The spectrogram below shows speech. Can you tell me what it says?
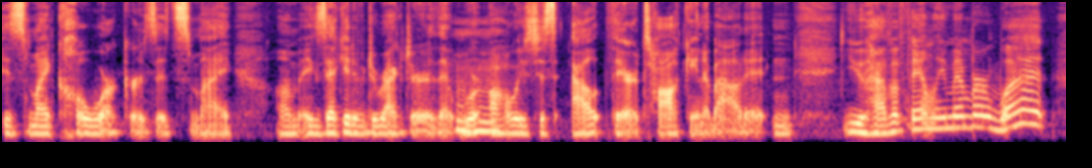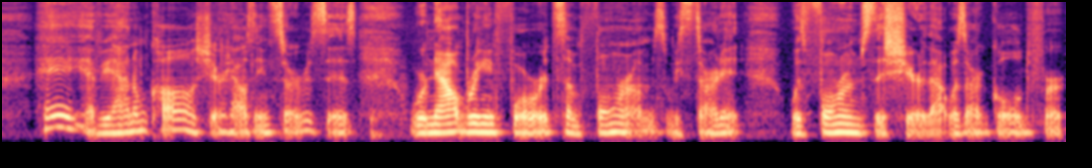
it's my coworkers. It's my um, executive director that we're always just out there talking about it. And you have a family member? What? Hey, have you had them call Shared Housing Services? We're now bringing forward some forums. We started with forums this year. That was our goal for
